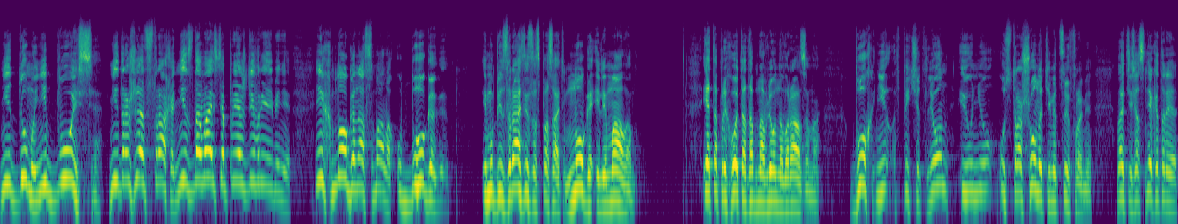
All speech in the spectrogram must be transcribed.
не думай, не бойся, не дрожи от страха, не сдавайся прежде времени. Их много, нас мало. У Бога, ему без разницы спасать, много или мало. Это приходит от обновленного разума. Бог не впечатлен и не устрашен этими цифрами. Знаете, сейчас некоторые,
